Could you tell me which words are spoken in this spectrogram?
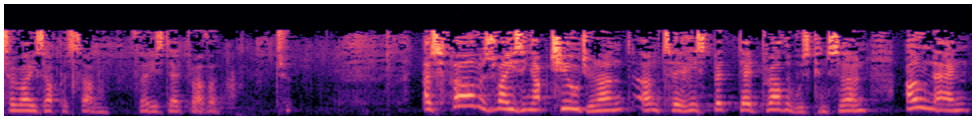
to raise up a son for his dead brother. As far as raising up children unto his dead brother was concerned, Onan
